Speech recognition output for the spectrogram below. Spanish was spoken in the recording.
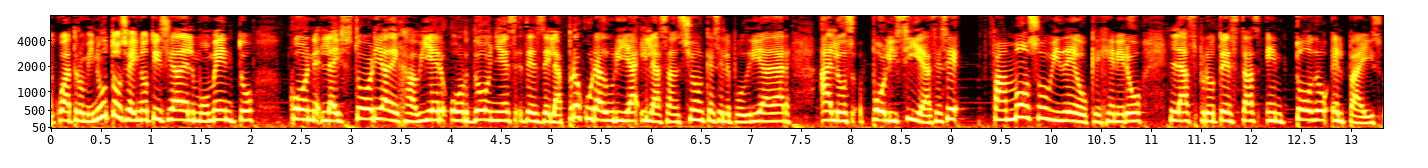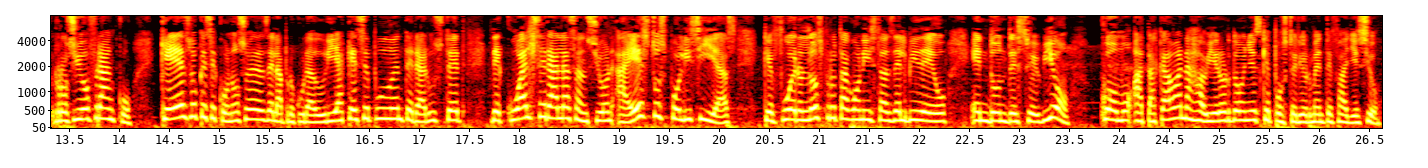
Cuatro minutos y hay noticia del momento con la historia de Javier Ordóñez desde la Procuraduría y la sanción que se le podría dar a los policías. Ese famoso video que generó las protestas en todo el país. Rocío Franco, ¿qué es lo que se conoce desde la Procuraduría? ¿Qué se pudo enterar usted de cuál será la sanción a estos policías que fueron los protagonistas del video en donde se vio cómo atacaban a Javier Ordóñez que posteriormente falleció?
